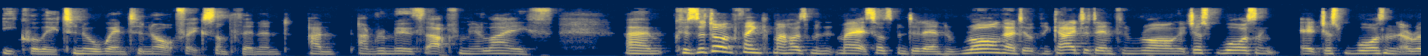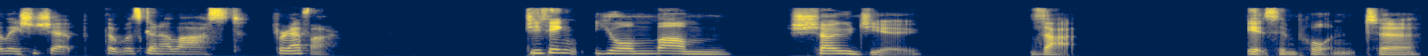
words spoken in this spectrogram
equally to know when to not fix something and and and remove that from your life. Um because i don't think my husband my ex-husband did anything wrong. I don't think i did anything wrong. It just wasn't it just wasn't a relationship that was going to last forever do you think your mum showed you that it's important to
